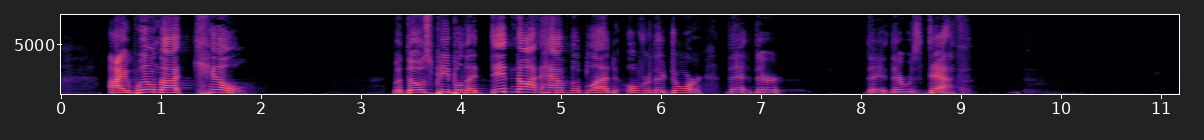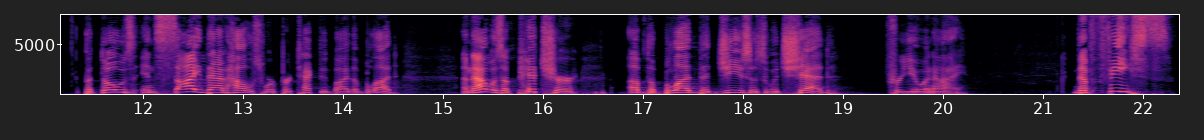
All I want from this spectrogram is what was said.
I will not kill. But those people that did not have the blood over their door, that there, there was death. But those inside that house were protected by the blood. And that was a picture of the blood that Jesus would shed for you and I. The feasts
